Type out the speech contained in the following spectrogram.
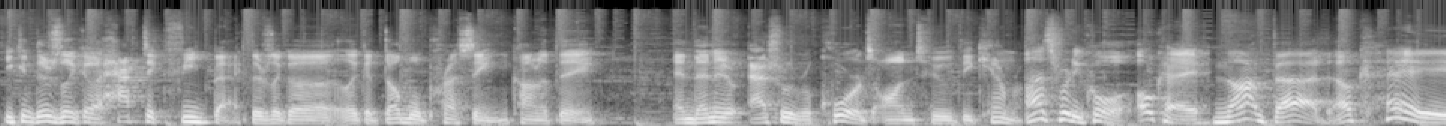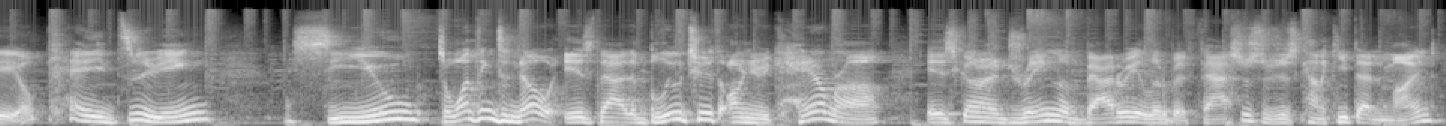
You can, there's like a haptic feedback. There's like a, like a double pressing kind of thing. And then it actually records onto the camera. That's pretty cool. Okay, not bad. Okay, okay, Zhiyun, I see you. So one thing to note is that the Bluetooth on your camera is gonna drain the battery a little bit faster, so just kind of keep that in mind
